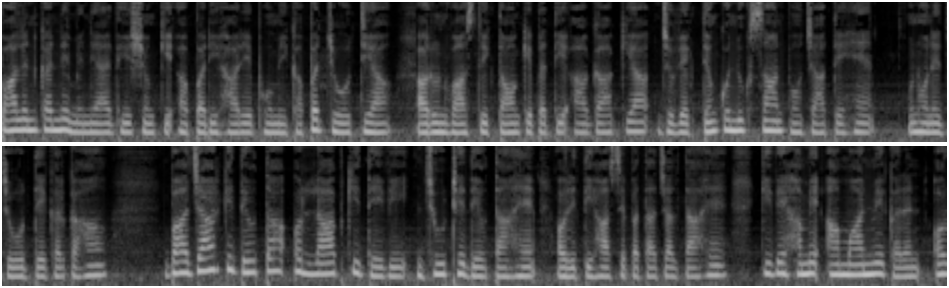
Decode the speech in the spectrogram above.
पालन करने में न्यायाधीशों की अपरिहार्य भूमिका पर ज़ोर दिया और उन वास्तविकताओं के प्रति आगाह किया जो व्यक्तियों को नुकसान पहुंचाते हैं। उन्होंने ज़ोर देकर कहा बाज़ार के देवता और लाभ की देवी झूठे देवता हैं, और इतिहास से पता चलता है कि वे हमें अमानवीकरण और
